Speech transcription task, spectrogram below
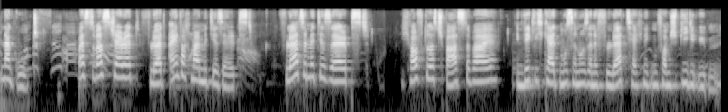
Na gut. Weißt du was, Jared? Flirt einfach mal mit dir selbst. Flirte mit dir selbst. Ich hoffe, du hast Spaß dabei. In Wirklichkeit muss er nur seine Flirttechniken vom Spiegel üben.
